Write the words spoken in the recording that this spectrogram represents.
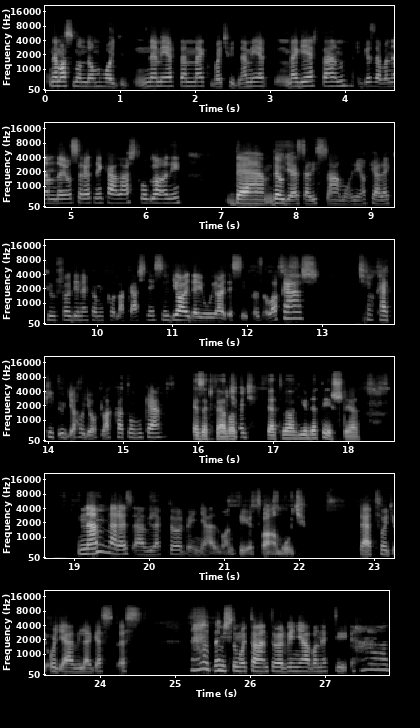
Nem azt mondom, hogy nem értem meg, vagy hogy nem ért, megértem, igazából nem nagyon szeretnék állást foglalni, de, de ugye ezzel is számolnia kell egy külföldinek, amikor lakást néz, hogy jaj, de jó, jaj, de szép ez a lakás, csak hát ki tudja, hogy ott lakhatunk-e. Ezek fel van tetve a hirdetésnél? Nem, mert ez elvileg törvényel van tiltva amúgy. Tehát, hogy, hogy elvileg ezt, ezt hát nem is tudom, hogy talán törvényel van egy, hát,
